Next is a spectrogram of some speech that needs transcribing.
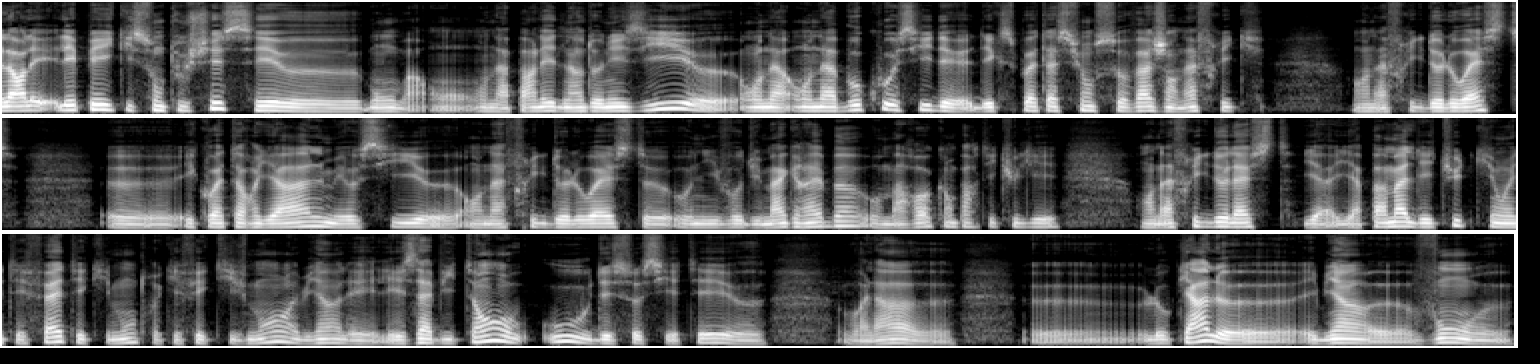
Alors les, pays qui sont touchés, c'est euh, bon, bah, on, a parlé de l'Indonésie, euh, on a on a beaucoup aussi d'exploitations sauvages en Afrique, en Afrique de l'Ouest, euh, équatoriale, mais aussi en Afrique de l'Ouest au niveau du Maghreb, au Maroc en particulier, en Afrique de l'Est. Il y a, pas mal d'études qui ont été faites et qui montrent qu'effectivement, eh bien les, habitants ou des sociétés, voilà, locales, eh bien vont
